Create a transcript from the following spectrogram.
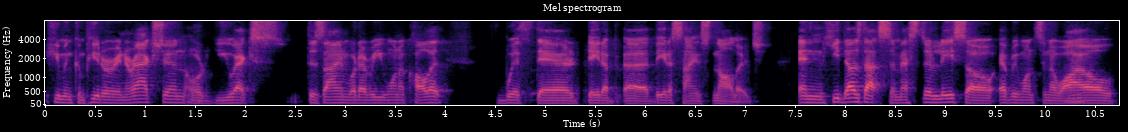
human computer interaction or UX design, whatever you want to call it, with their data uh, data science knowledge. And he does that semesterly, so every once in a mm-hmm. while,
